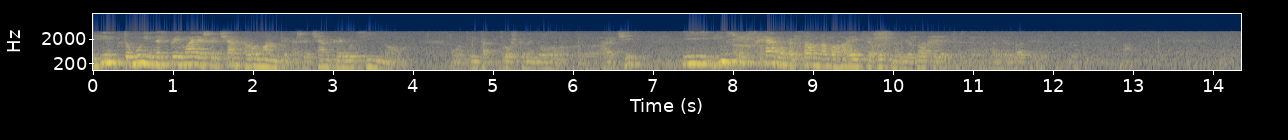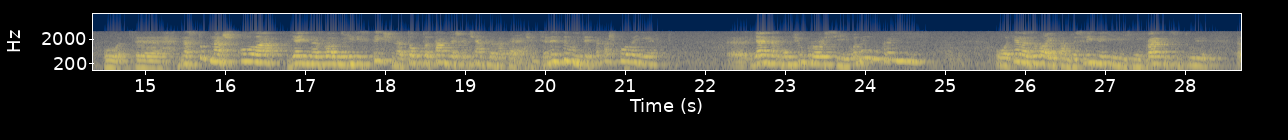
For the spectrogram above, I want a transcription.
І він, тому він не сприймає Шевченка романтика, Шевченка емоційного. От. Він так трошки на нього е, гарчить. І він схему так само намагається ось нав'язати нам. От, е, наступна школа, я її назвав нігілістична, тобто там, де Шевченко заперечується. Не здивуйтесь, така школа є. Е, я не мовчу про Росію, вона і в Україні. От, я називаю там дослідників, їхні праці цитую. Е,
